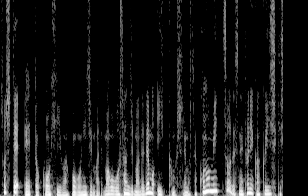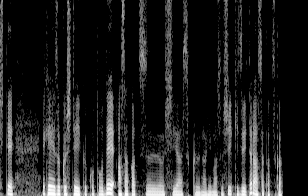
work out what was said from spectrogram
そして、えっ、と、コーヒーは午後2時まで。まあ、午後3時まででもいいかもしれません。この3つをですね、とにかく意識して、継続していくことで朝活をしやすくなりますし、気づいたら朝活が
